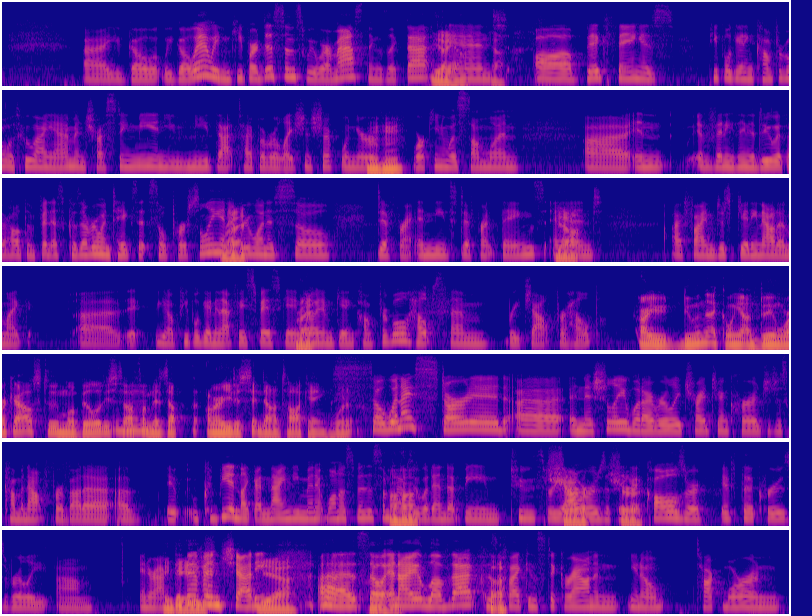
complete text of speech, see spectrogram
uh, you go we go in, we can keep our distance, we wear masks, things like that. Yeah, yeah, and yeah. a big thing is people getting comfortable with who I am and trusting me and you need that type of relationship when you're Mhm. working with someone uh, in if anything to do with their health and fitness because everyone takes it so personally and Right. everyone is so different and needs different things Yeah. and I find just getting out and like uh, it, you know people getting that face to face getting Right. knowing and getting comfortable helps them reach out for help Are you doing that? Going out and doing workouts, doing mobility stuff? Mm-hmm. I mean, is that, I mean, are you just sitting down and talking? What? So when I started uh, initially, what I really tried to encourage is just coming out for about a, a it could be in like a 90 minute wellness visit. Sometimes Uh-huh. it would end up being two, three Sure, hours if sure. they get calls or if, if the crew's really um, interactive Engaged. and chatty. Yeah. Uh, so, and I love that because if I can stick around and, you know, talk more and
